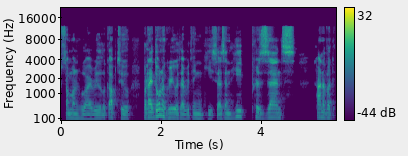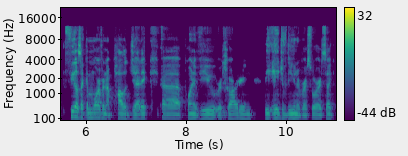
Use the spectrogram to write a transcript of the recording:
someone who I really look up to, but I don't agree with everything he says, and he presents kind of a feels like a more of an apologetic uh, point of view regarding the age of the universe, where it's like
